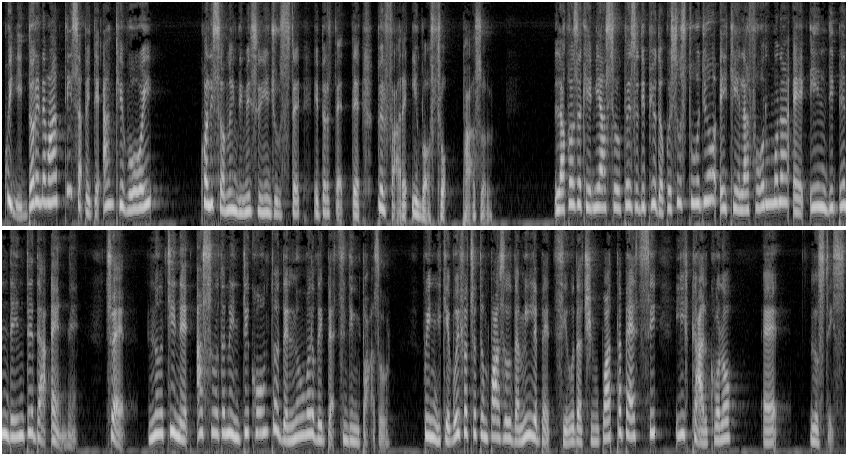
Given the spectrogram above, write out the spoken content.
Quindi d'ora in avanti sapete anche voi quali sono le dimensioni giuste e perfette per fare il vostro puzzle. La cosa che mi ha sorpreso di più da questo studio è che la formula è indipendente da n, cioè non tiene assolutamente conto del numero dei pezzi di un puzzle. Quindi che voi facciate un puzzle da 1000 pezzi o da 50 pezzi, il calcolo è lo stesso.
